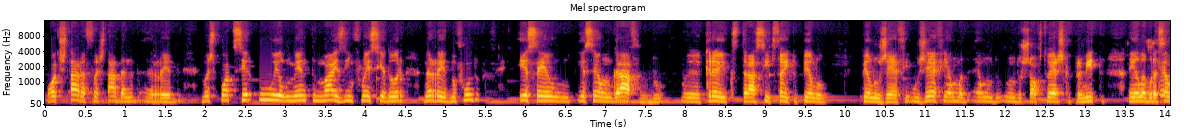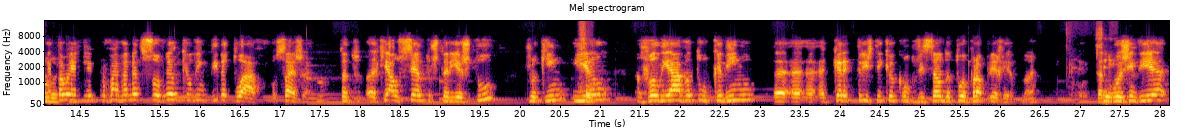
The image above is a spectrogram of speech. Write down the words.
pode estar afastada na rede, mas pode ser o elemento mais influenciador na rede. No fundo, esse é um, esse é um grafo, do, uh, creio que terá sido feito pelo, pelo Jeff. O Jeff é, uma, é um, um, dos softwares que permite a elaboração então, do... Então é, é, provavelmente sobre ele que o LinkedIn atuava. Ou seja, portanto, aqui ao centro estarias tu, Joaquim, e Sim. ele avaliava-te um bocadinho a, a, a, característica e a composição da tua própria rede, não é? Portanto, Sim. hoje em dia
